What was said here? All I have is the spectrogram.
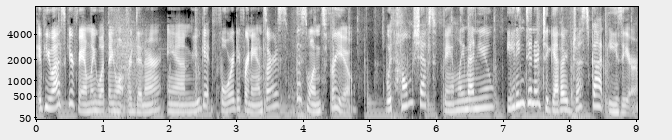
If you ask your family what they want for dinner and you get four different answers, this one's for you. With Home Chef's family menu, eating dinner together just got easier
